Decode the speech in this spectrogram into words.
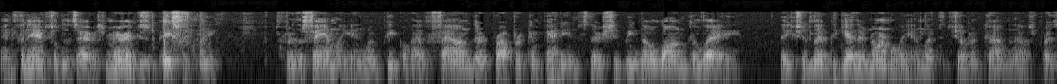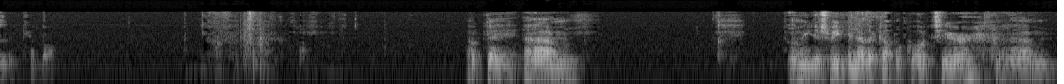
and financial desires. Marriage is basically for the family, and when people have found their proper companions, there should be no long delay. They should live together normally and let the children come. That was President Kimball. Okay. Um, let me just read another couple quotes here. Um,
